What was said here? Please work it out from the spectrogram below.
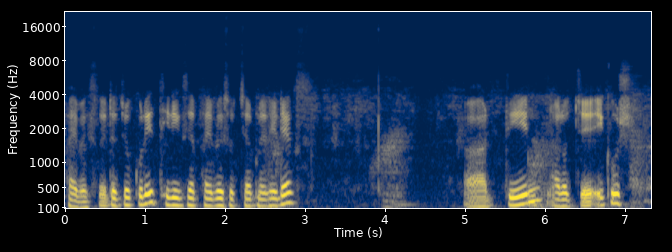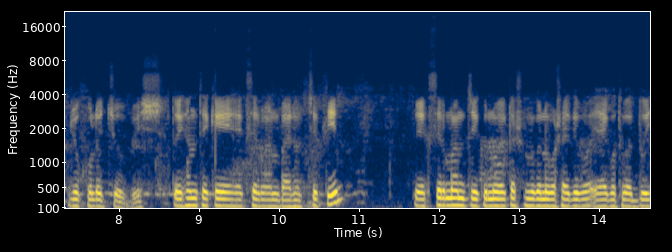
ফাইভ এক্স তো এটা যোগ করি থ্রি এক্স আর ফাইভ এক্স হচ্ছে আপনার এইট এক্স আর তিন, আর হচ্ছে একুশ যোগ করলে চব্বিশ। তো এখান থেকে এক্সের মান বাইর হচ্ছে তিন। তো এক্সের মান যে কোনো একটা সমীকরণে বসাই দেবো, এক অথবা দুই।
